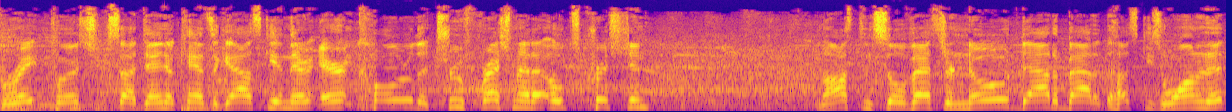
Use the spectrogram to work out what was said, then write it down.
great push. You saw Daniel Kanczugowski in there. Erik Kohler, the true freshman at Oaks Christian. And Austin Sylvester, no doubt about it. The Huskies wanted it.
